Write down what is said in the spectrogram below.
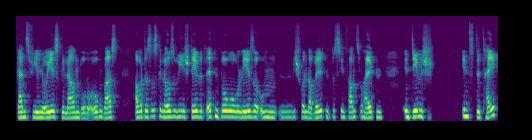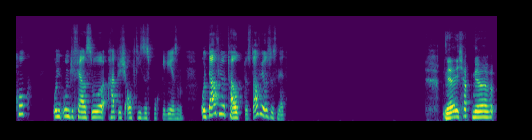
ganz viel Neues gelernt oder irgendwas. Aber das ist genauso wie ich David Attenborough lese, um mich von der Welt ein bisschen fernzuhalten, indem ich ins Detail guck. Und ungefähr so habe ich auch dieses Buch gelesen. Und dafür taugt es, dafür ist es nett. Ja, ich habe mir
